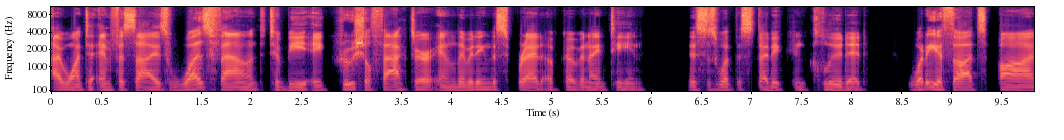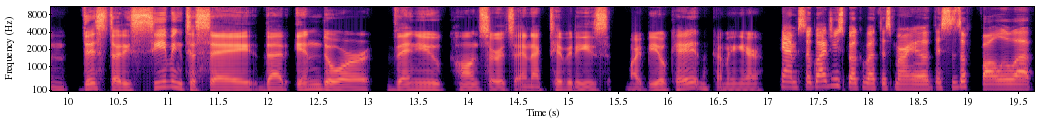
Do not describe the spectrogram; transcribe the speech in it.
I want to emphasize, was found to be a crucial factor in limiting the spread of COVID 19. This is what the study concluded. What are your thoughts on this study seeming to say that indoor venue concerts and activities might be okay in the coming year? Yeah, I'm so glad you spoke about this, Mario. This is a follow up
